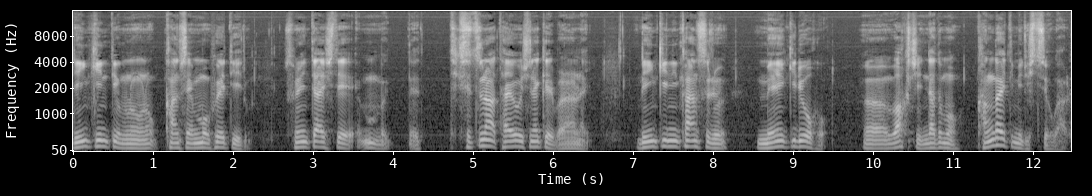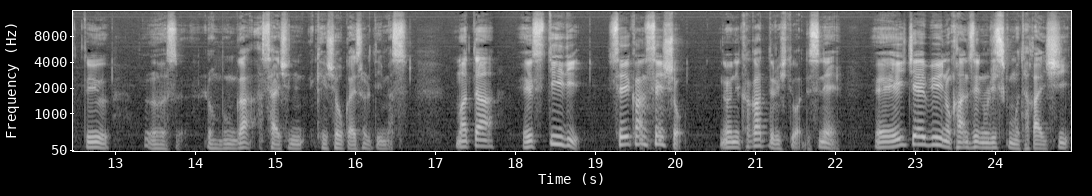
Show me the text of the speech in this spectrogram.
臨筋というものの感染も増えている。それに対して適切な対応をしなければならない。臨筋に関する免疫療法ワクチンなども考えてみる必要がある。という論文が最初に紹介されています。また STD 性感染症にかかっている人はですね HIV の感染のリスクも高いし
